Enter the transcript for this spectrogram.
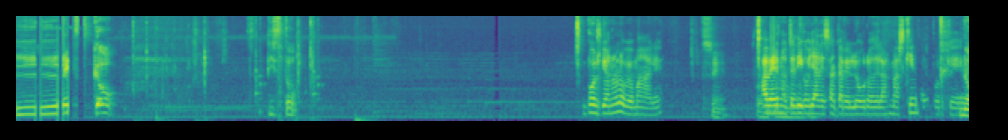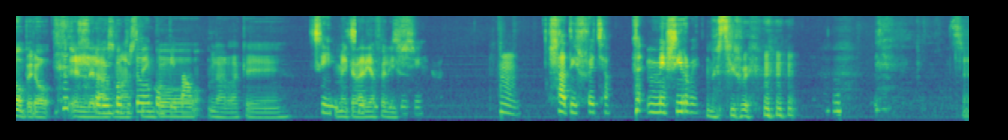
Let's go. Listo. Pues yo no lo veo mal, ¿eh? Sí. A ver, no te digo ya de sacar el logro de las más 15, porque No, pero el de Lo veo las un más poquito 5, complicado. la verdad que sí, me quedaría sí, feliz. Sí, sí, sí. Hmm, satisfecha. Me sirve. me sirve. sí.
